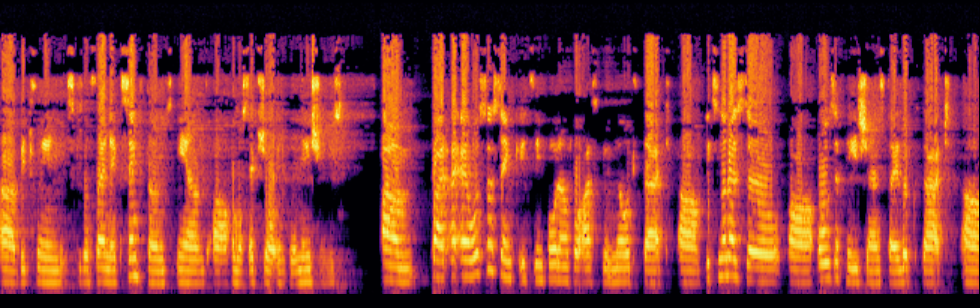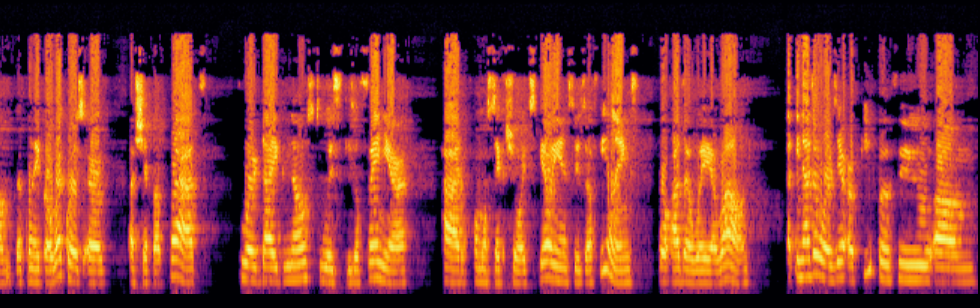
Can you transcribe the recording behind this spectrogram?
uh, between schizophrenic symptoms and uh, homosexual inclinations. Um, but I, I, also think it's important for us to note that um, it's not as though uh, all the patients that I looked at um, the clinical records of uh, Sheppard Pratt who were diagnosed with schizophrenia had homosexual experiences or feelings or other way around in other words, there are people who um,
